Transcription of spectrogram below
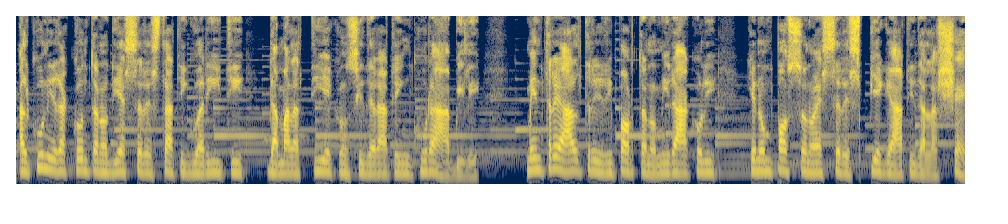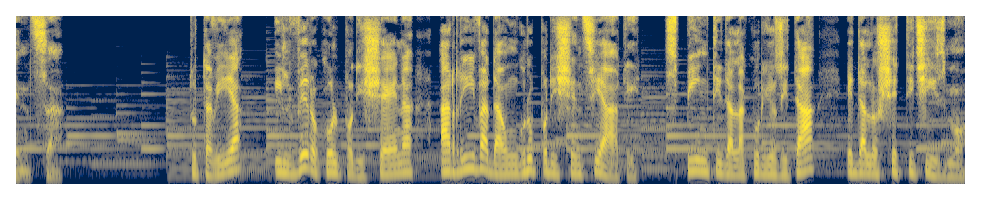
Alcuni raccontano di essere stati guariti da malattie considerate incurabili, mentre altri riportano miracoli che non possono essere spiegati dalla scienza. Tuttavia, il vero colpo di scena arriva da un gruppo di scienziati, spinti dalla curiosità e dallo scetticismo,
